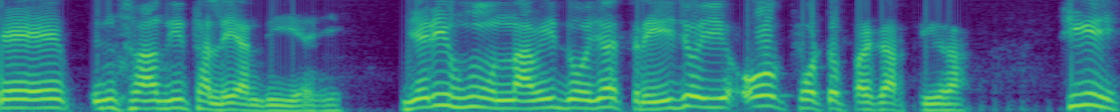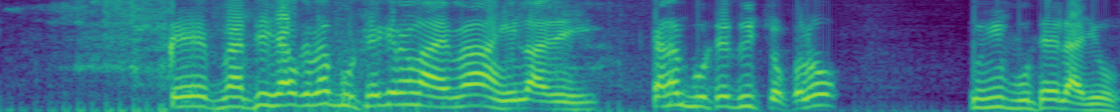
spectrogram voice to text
ਤੇ ਇਨਸਾਨ ਦੀ ਥੱਲੇ ਆਂਦੀ ਹੈ ਜੀ। ਜਿਹੜੀ ਹੁਣ ਨਵੀਂ 2023 ਚ ਹੋਈ ਉਹ ਫੋਟੋ ਉੱਪਰ ਕਰਤੀ ਉਹਨਾਂ। ਠੀਕ ਹੈ ਜੀ? ਤੇ ਮੰਤਰੀ ਸਾਹਿਬ ਕਹਿੰਦਾ ਬੂਟੇ ਕਿਉਂ ਲਾਏ? ਮੈਂ ਅਸੀਂ ਲਾ ਦੇ ਸੀ। ਕਹਿੰਦਾ ਬੂਟੇ ਤੁਸੀਂ ਚੁੱਕ ਲਓ ਤੁਸੀਂ ਬੂਟੇ ਲੈ ਜਾਓ।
